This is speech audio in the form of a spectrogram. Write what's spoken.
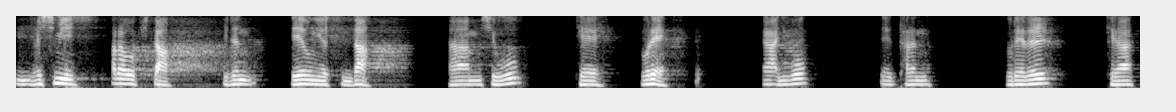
음, 열심히 살아봅시다. 이런 내용이었습니다. 잠시 후 제 노래가 아니고 제 다른 노래를 제가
